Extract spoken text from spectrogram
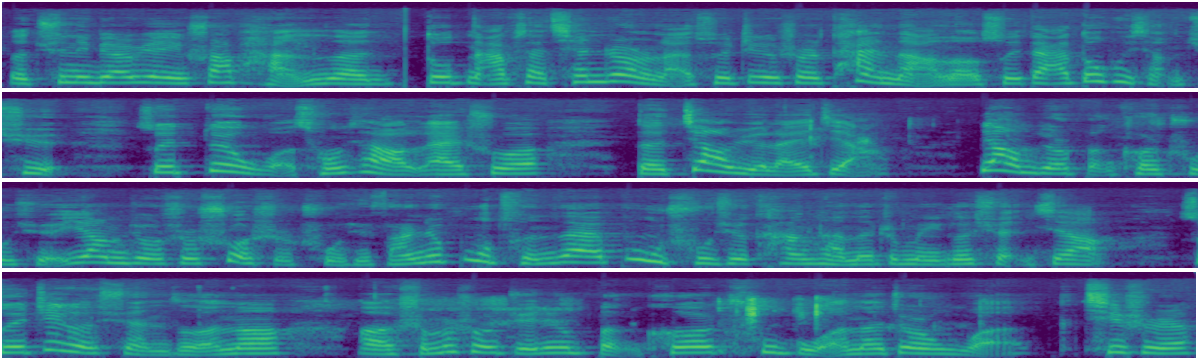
那去那边愿意刷盘子都拿不下签证来，所以这个事儿太难了，所以大家都会想去。所以对我从小来说的教育来讲。要么就是本科出去，要么就是硕士出去，反正就不存在不出去看看的这么一个选项。所以这个选择呢，呃，什么时候决定本科出国呢？就是我其实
